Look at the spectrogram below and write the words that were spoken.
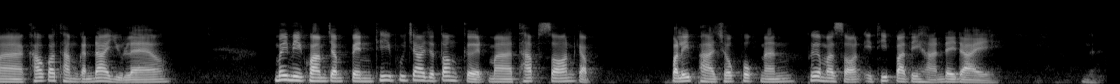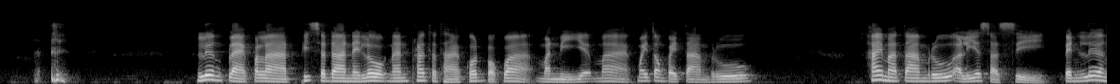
มาเขาก็ทำกันได้อยู่แล้ว ไม่มีความจำเป็นที่ผู้เจ้าจะต้องเกิดมาทับซ้อนกับปริพาชกพวกนั้น เพื่อมาสอนอิทธิปาฏิหาริย์ใด ๆ เรื่องแปลกประหลาดพิสดารในโลกนั้นพระตถาคตบอกว่ามันมีเยอะมากไม่ต้องไปตามรู้ ให้มาตามรู้อริยสัจสี่เป็นเรื่อง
